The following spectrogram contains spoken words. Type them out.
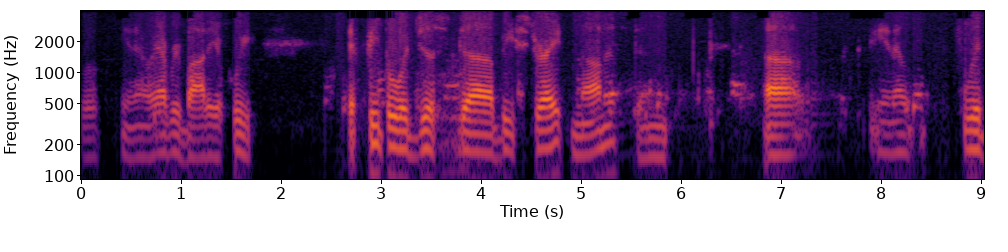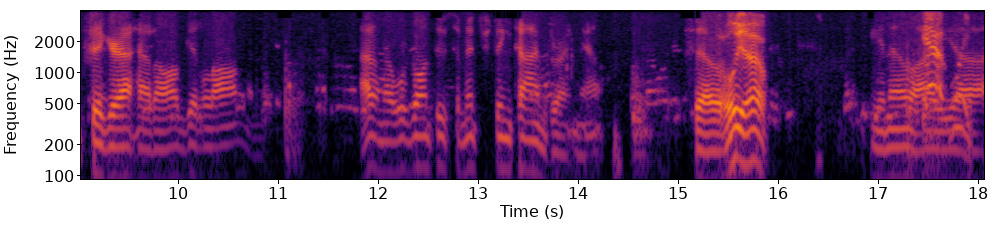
for you know everybody. If we, if people would just uh, be straight and honest, and uh, you know, we'd figure out how to all get along. And I don't know. We're going through some interesting times right now. So, Oh yeah, you know, Yeah, I wait. uh,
